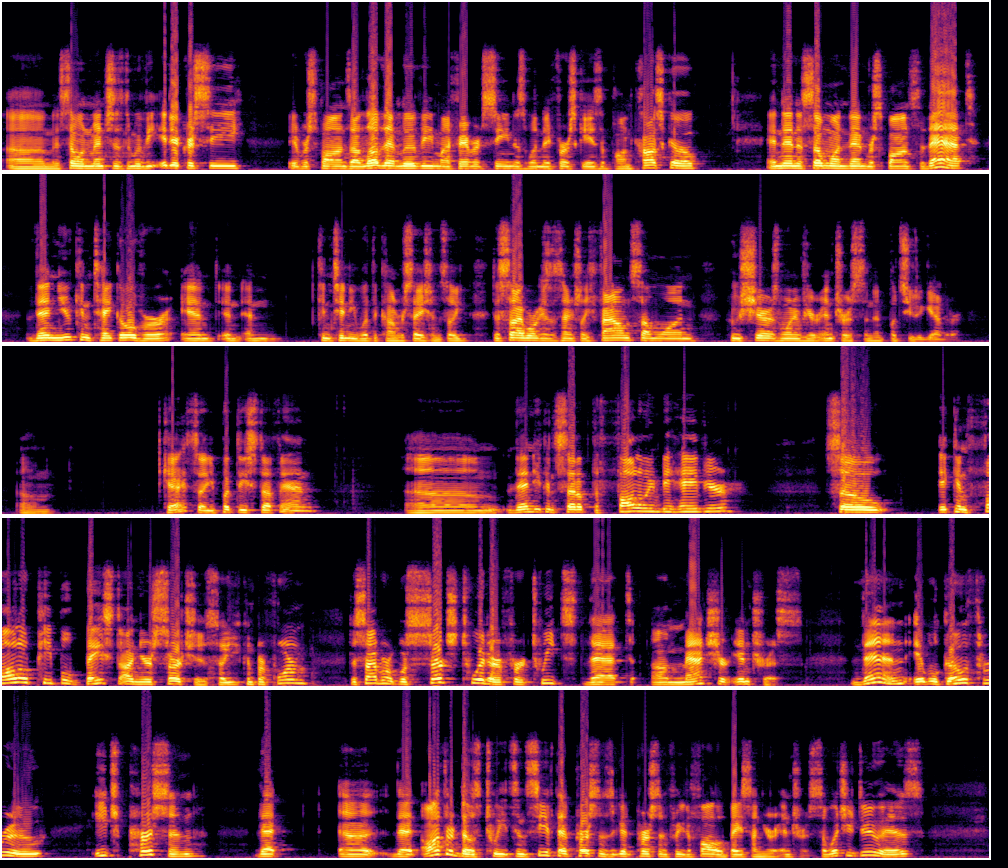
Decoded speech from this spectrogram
Um, if someone mentions the movie Idiocracy, it responds, I love that movie. My favorite scene is when they first gaze upon Costco. And then if someone then responds to that, then you can take over and, and, and continue with the conversation. So the cyborg has essentially found someone who shares one of your interests and then puts you together. Um, okay, so you put these stuff in. Um, then you can set up the following behavior. So it can follow people based on your searches. So you can perform the cyborg will search Twitter for tweets that um, match your interests. Then it will go through each person that uh, that authored those tweets and see if that person is a good person for you to follow based on your interests. So what you do is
